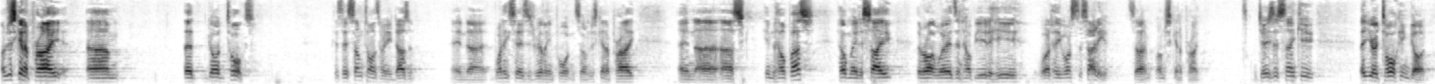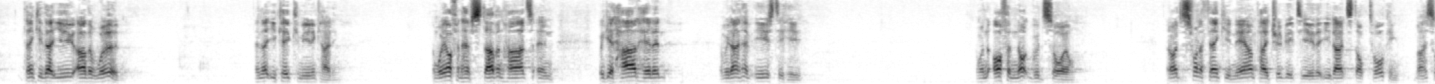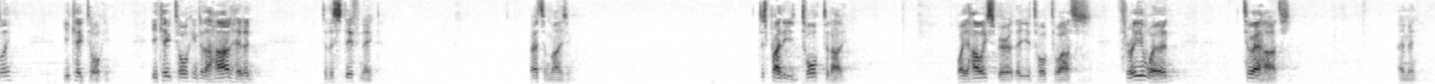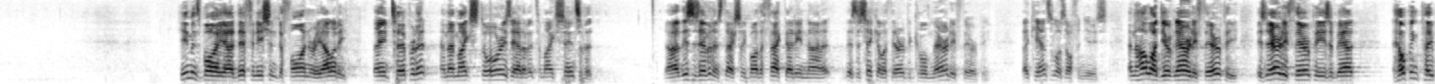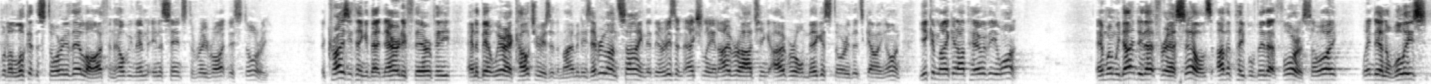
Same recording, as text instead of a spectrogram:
I'm just going to pray um, that God talks. Because there's sometimes when He doesn't. And uh, what He says is really important. So I'm just going to pray and uh, ask Him to help us, help me to say the right words, and help you to hear what He wants to say to you. So I'm just going to pray. Jesus, thank you that you're a talking God. Thank you that you are the Word and that you keep communicating. And we often have stubborn hearts and we get hard headed and we don't have ears to hear. And we're often not good soil. And I just want to thank you now and pay tribute to you that you don't stop talking, mostly. You keep talking. You keep talking to the hard headed, to the stiff necked. That's amazing. Just pray that you talk today by your Holy Spirit, that you talk to us through your word to our hearts. Amen. Humans, by uh, definition, define reality. They interpret it and they make stories out of it to make sense of it. Uh, this is evidenced actually by the fact that in, uh, there's a secular therapy called narrative therapy that counsellors often use. And the whole idea of narrative therapy is narrative therapy is about helping people to look at the story of their life and helping them, in a sense, to rewrite their story. The crazy thing about narrative therapy and about where our culture is at the moment is everyone's saying that there isn't actually an overarching, overall mega story that's going on. You can make it up however you want. And when we don't do that for ourselves, other people do that for us. So I went down to Woolies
